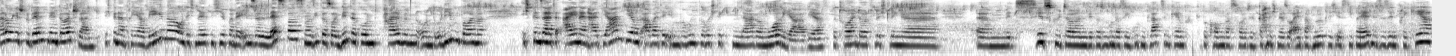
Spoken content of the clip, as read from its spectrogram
Hallo ihr Studenten in Deutschland. Ich bin Andrea Wegener und ich melde mich hier von der Insel Lesbos. Man sieht das so im Hintergrund, Palmen und Olivenbäume. Ich bin seit eineinhalb Jahren hier und arbeite im berühmt-berüchtigten Lager Moria. Wir betreuen dort Flüchtlinge ähm, mit Hilfsgütern. Wir versuchen, dass sie einen guten Platz im Camp bekommen, was heute gar nicht mehr so einfach möglich ist. Die Verhältnisse sind prekär,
